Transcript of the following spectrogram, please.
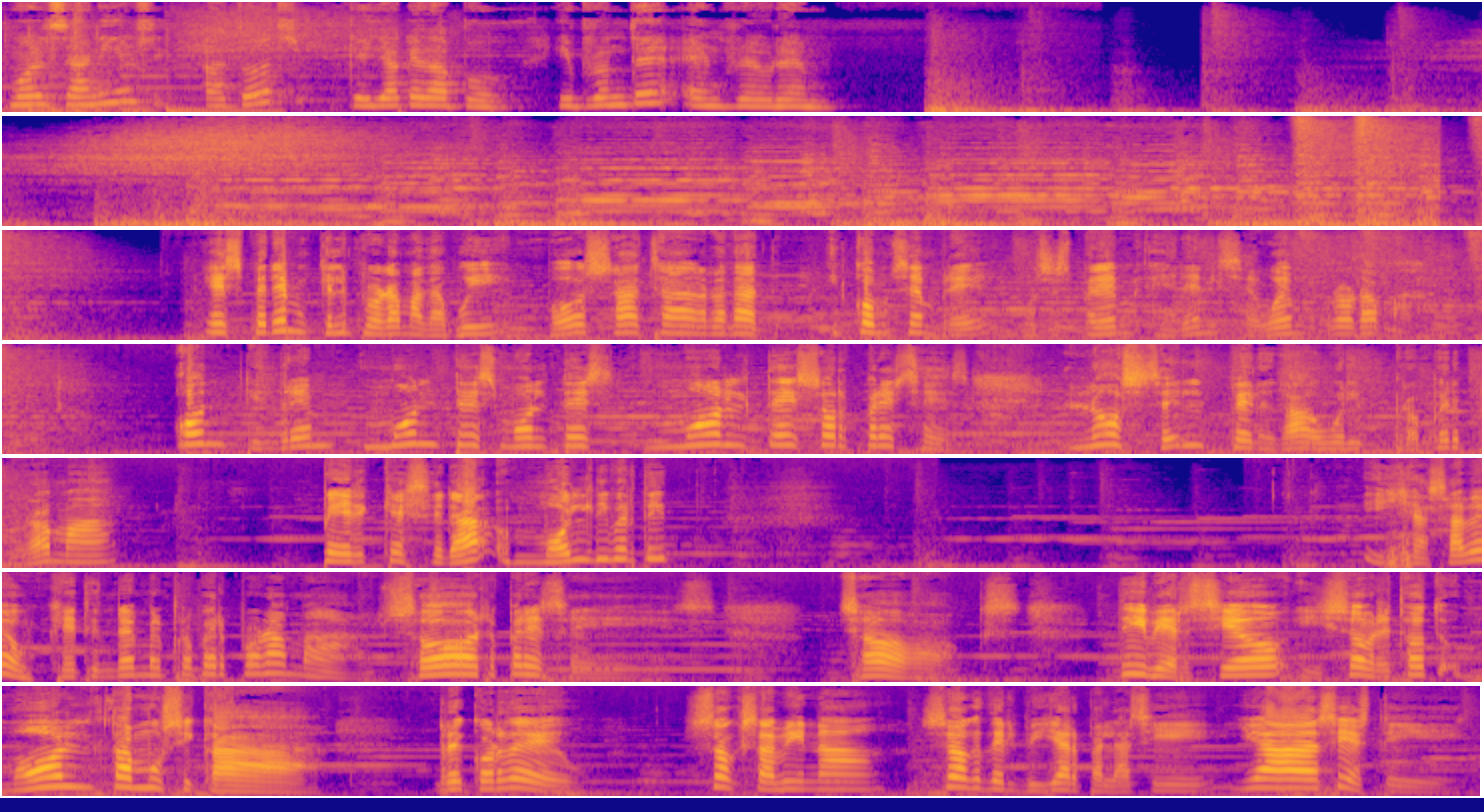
Molts ànims a tots, que ja queda poc, i pronte ens veurem. Esperem que el programa d'avui vos hagi agradat i, com sempre, vos esperem en el següent programa on tindrem moltes, moltes, moltes sorpreses. No se'l perdau el proper programa perquè serà molt divertit. I ja sabeu que tindrem el proper programa. Sorpreses, xocs, diversió i sobretot molta música. Recordeu, soc Sabina, soc del Villar Palací i així estic.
